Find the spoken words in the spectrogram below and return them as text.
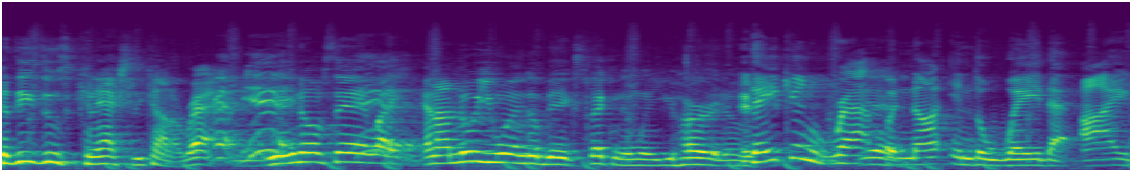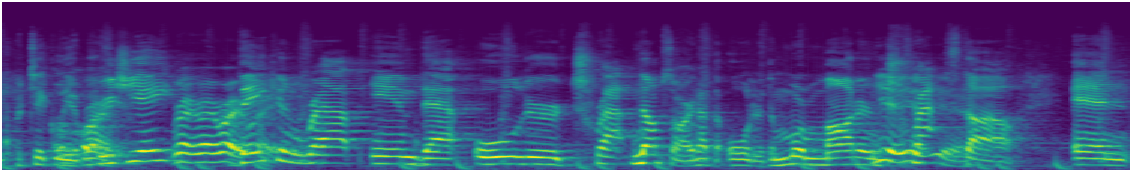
Cause these dudes can actually kind of rap. Rap, yeah. You know what I'm saying? Yeah. Like, and I knew you weren't gonna be expecting it when you heard them. they can rap, Yeah. but not in the way that I particularly Right. appreciate. Right, right, right, They right. can rap in that older trap. No, I'm sorry, not the older, the more modern Yeah, yeah, trap yeah. style. And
